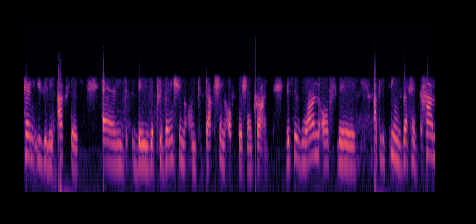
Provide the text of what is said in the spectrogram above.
can easily access and there is a prevention on deduction of social grants. This is one of the ugly things that have come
